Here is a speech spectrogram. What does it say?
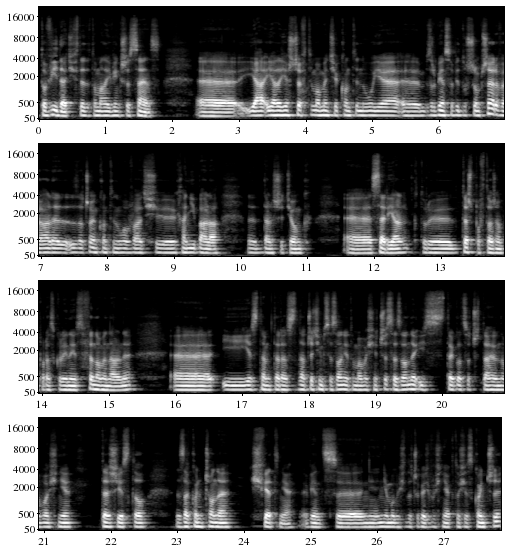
to widać i wtedy to ma największy sens. E, ja, ja jeszcze w tym momencie kontynuuję, e, zrobiłem sobie dłuższą przerwę, ale zacząłem kontynuować e, Hannibala, dalszy ciąg, serial, który też powtarzam po raz kolejny jest fenomenalny. E, I jestem teraz na trzecim sezonie, to ma właśnie trzy sezony i z tego co czytałem, no właśnie też jest to zakończone świetnie, więc e, nie, nie mogę się doczekać właśnie jak to się skończy.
